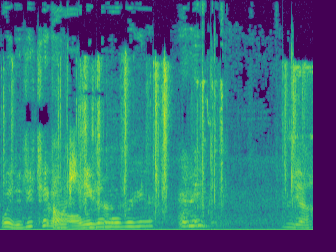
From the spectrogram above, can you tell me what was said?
Wait, did you take How all of them have? over here? Yeah.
